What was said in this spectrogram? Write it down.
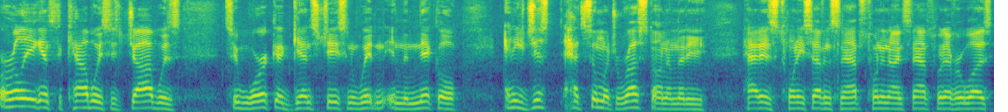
early against the Cowboys. His job was to work against Jason Witten in the nickel, and he just had so much rust on him that he had his 27 snaps, 29 snaps, whatever it was,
